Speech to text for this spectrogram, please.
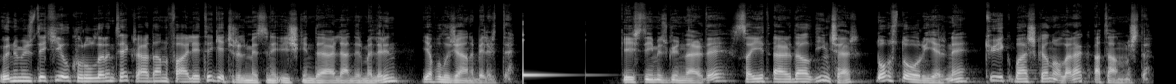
önümüzdeki yıl kurulların tekrardan faaliyete geçirilmesine ilişkin değerlendirmelerin yapılacağını belirtti. Geçtiğimiz günlerde Sayit Erdal Dinçer, Dostdoğru yerine TÜİK Başkanı olarak atanmıştı.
